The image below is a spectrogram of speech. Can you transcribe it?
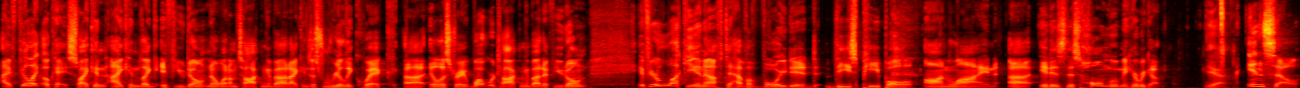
I feel like okay, so I can I can like if you don't know what I'm talking about, I can just really quick uh, illustrate what we're talking about. If you don't, if you're lucky enough to have avoided these people online, uh, it is this whole movement. Here we go. yeah. Incel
